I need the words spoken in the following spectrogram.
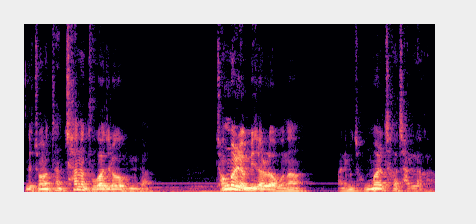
근데 저는 탄 차는 두 가지라고 봅니다. 정말 연비 잘 나오거나 아니면 정말 차가 잘 나가.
